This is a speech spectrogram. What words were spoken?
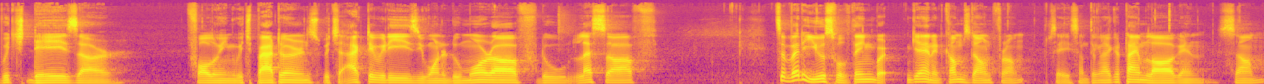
which days are following which patterns, which activities you want to do more of, do less of. It's a very useful thing, but again, it comes down from, say, something like a time log and some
